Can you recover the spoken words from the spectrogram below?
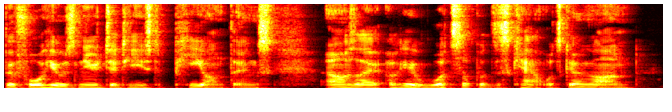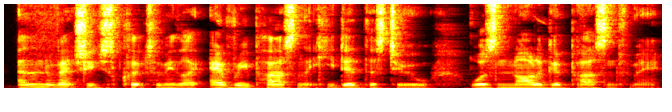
Before he was neutered, he used to pee on things, and I was like, okay, what's up with this cat? What's going on? And then eventually, just clicked with me like every person that he did this to was not a good person for me.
